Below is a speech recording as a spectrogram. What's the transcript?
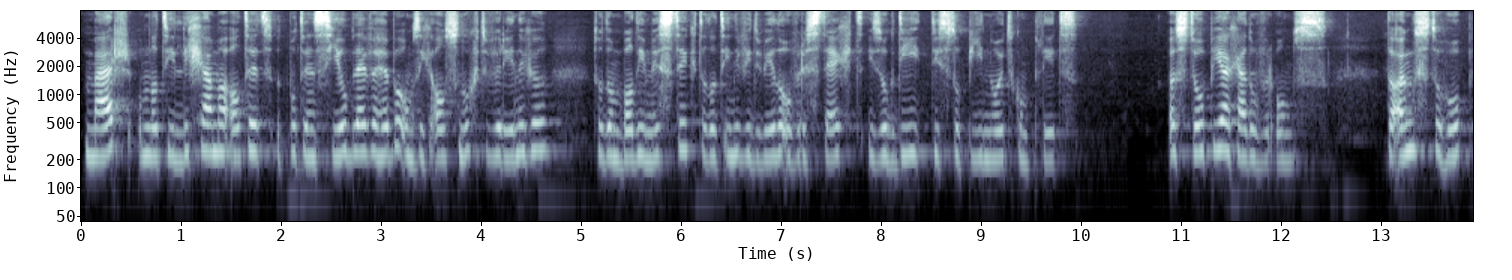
Maar omdat die lichamen altijd het potentieel blijven hebben om zich alsnog te verenigen, tot een body mystic dat het individuele overstijgt, is ook die dystopie nooit compleet. Ustopia gaat over ons. De angst, de hoop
